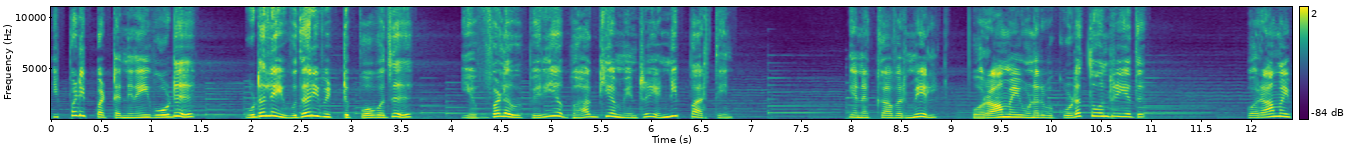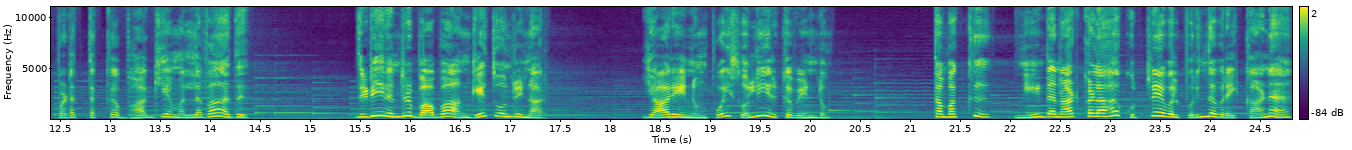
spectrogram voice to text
இப்படிப்பட்ட நினைவோடு உடலை உதறிவிட்டு போவது எவ்வளவு பெரிய பாக்கியம் என்று எண்ணிப் பார்த்தேன். எனக்கு அவர் மேல் பொறாமை உணர்வு கூட தோன்றியது. பொறாமைப்படத்தக்க பாக்கியம் அல்லவா அது? திடீரென்று பாபா அங்கே தோன்றினார். யாரேனும் போய் சொல்லி இருக்க வேண்டும். தமக்கு நீண்ட நாட்களாக குற்றேவல் புரிந்தவரைக் காண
